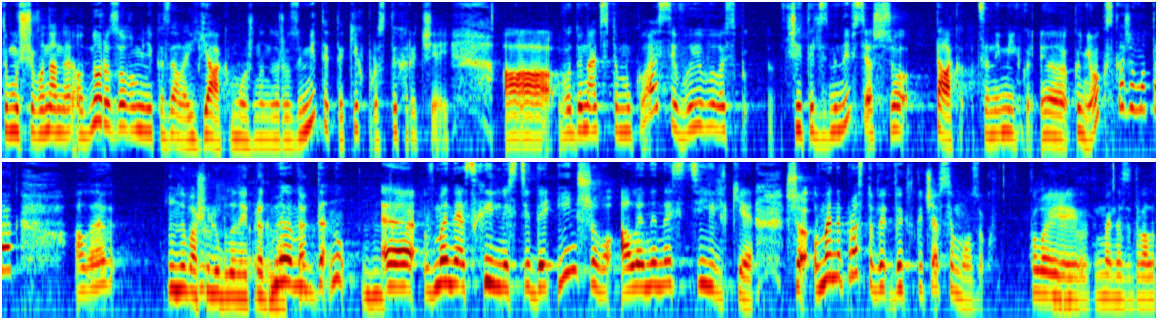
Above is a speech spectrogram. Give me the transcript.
Тому що вона неодноразово мені казала, як можна не розуміти таких простих речей. А в 11 класі виявилось, вчитель змінився, що так, це не мій е, коньок, скажімо так, але Ну, не ваш улюблений предмет, не, так? да, ну, е, в мене схильності до іншого, але не настільки, що в мене просто ви- виключався мозок, коли в мене задавали.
